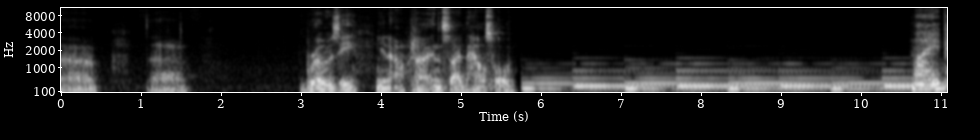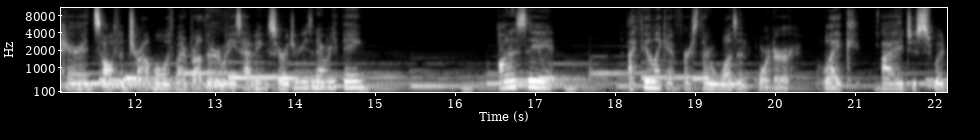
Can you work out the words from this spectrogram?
uh, uh, rosy, you know, uh, inside the household. My parents often travel with my brother when he's having surgeries and everything. Honestly, I feel like at first there wasn't order. Like, I just would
